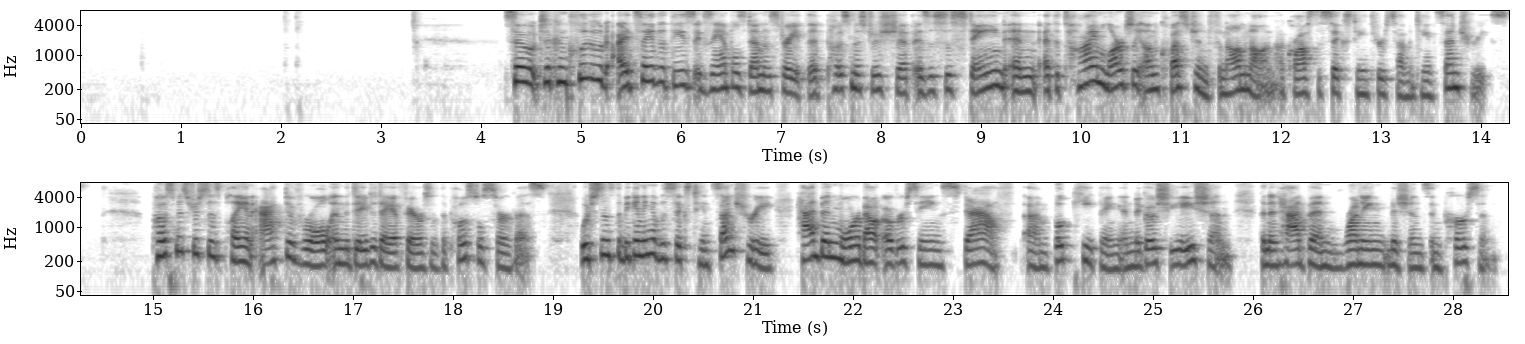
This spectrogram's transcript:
So to conclude, I'd say that these examples demonstrate that postmistressship is a sustained and at the time largely unquestioned phenomenon across the 16th through 17th centuries. Postmistresses play an active role in the day-to-day -day affairs of the Postal Service, which since the beginning of the 16th century had been more about overseeing staff, um, bookkeeping, and negotiation than it had been running missions in person.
